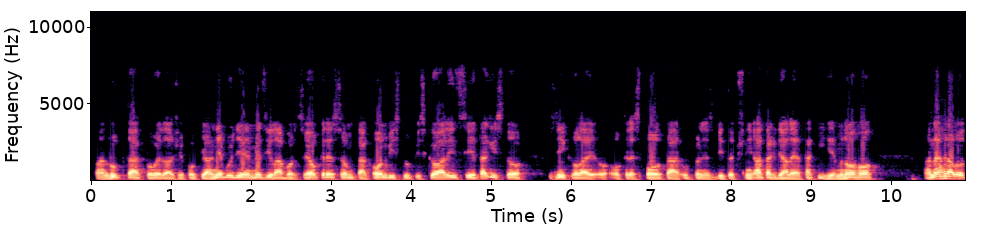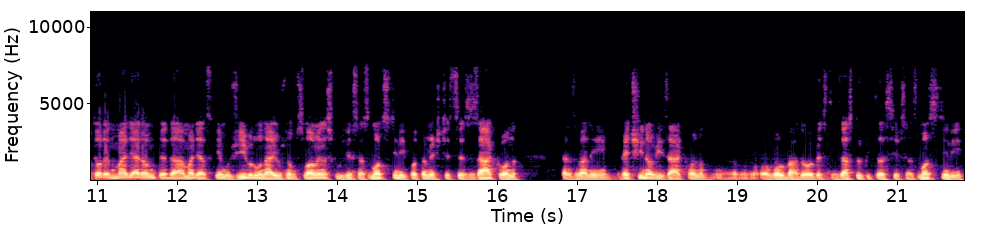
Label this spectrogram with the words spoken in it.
pán Lupták povedal, že pokiaľ nebude medzi Laborce okresom, tak on vystúpi z koalície. Takisto vznikol aj okres Poltár úplne zbytočný a tak ďalej. A takých je mnoho. A nahralo to len Maďarom, teda maďarskému živlu na južnom Slovensku, kde sa zmocnili potom ešte cez zákon, tzv. väčšinový zákon o voľbách do obecných zastupiteľstiev sa zmocnili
